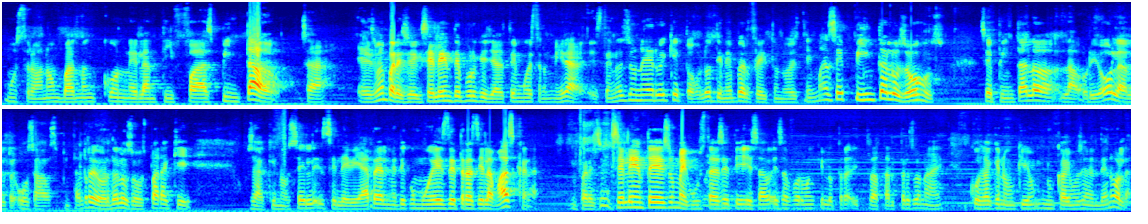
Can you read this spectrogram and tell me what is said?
mostraban a un Batman con el antifaz pintado. O sea, eso me pareció excelente porque ya te muestran, mira, este no es un héroe que todo lo tiene perfecto, no, este más se pinta los ojos, se pinta la, la aureola, o sea, se pinta alrededor de los ojos para que, sea, que no se le, se le vea realmente cómo es detrás de la máscara. Me pareció excelente eso, me gusta ese, esa, esa forma en que lo trata el personaje, cosa que nunca, nunca vimos en el de Nola.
